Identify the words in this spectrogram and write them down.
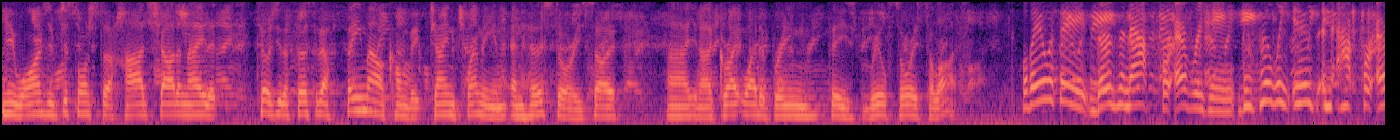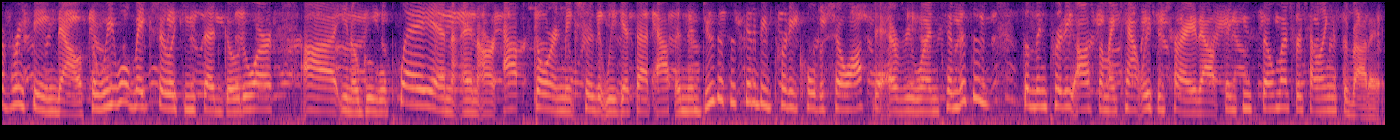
new wines. We've just launched a hard Chardonnay that tells you the first of our female convict, Jane Fleming, and, and her story. So, uh, you know, a great way to bring these real stories to life. Well, they always say there's an app for everything. There really is an app for everything now. So we will make sure, like you said, go to our, uh, you know, Google Play and, and our App Store and make sure that we get that app and then do this. It's going to be pretty cool to show off to everyone. Tim, this is something pretty awesome. I can't wait to try it out. Thank you so much for telling us about it.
